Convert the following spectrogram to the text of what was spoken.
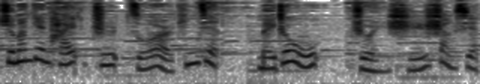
雪漫电台之左耳听见，每周五准时上线。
